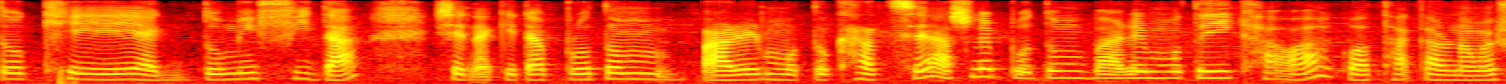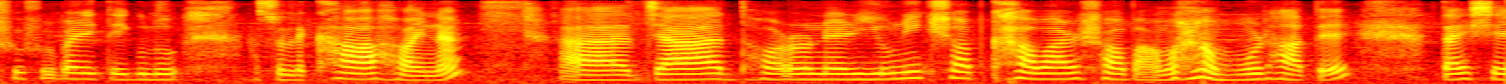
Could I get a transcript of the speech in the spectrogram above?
তো খেয়ে একদমই ফিদা। সে নাকি এটা প্রথমবারের মতো খাচ্ছে। আসলে প্রথমবারের মতোই খাওয়া কথা, কারণ আমার শ্বশুরবাড়িতে এগুলো আসলে খাওয়া হয় না। যা ধরনের ইউনিক সব খাবার সব আমার আম্মুর হাতে। তাই সে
